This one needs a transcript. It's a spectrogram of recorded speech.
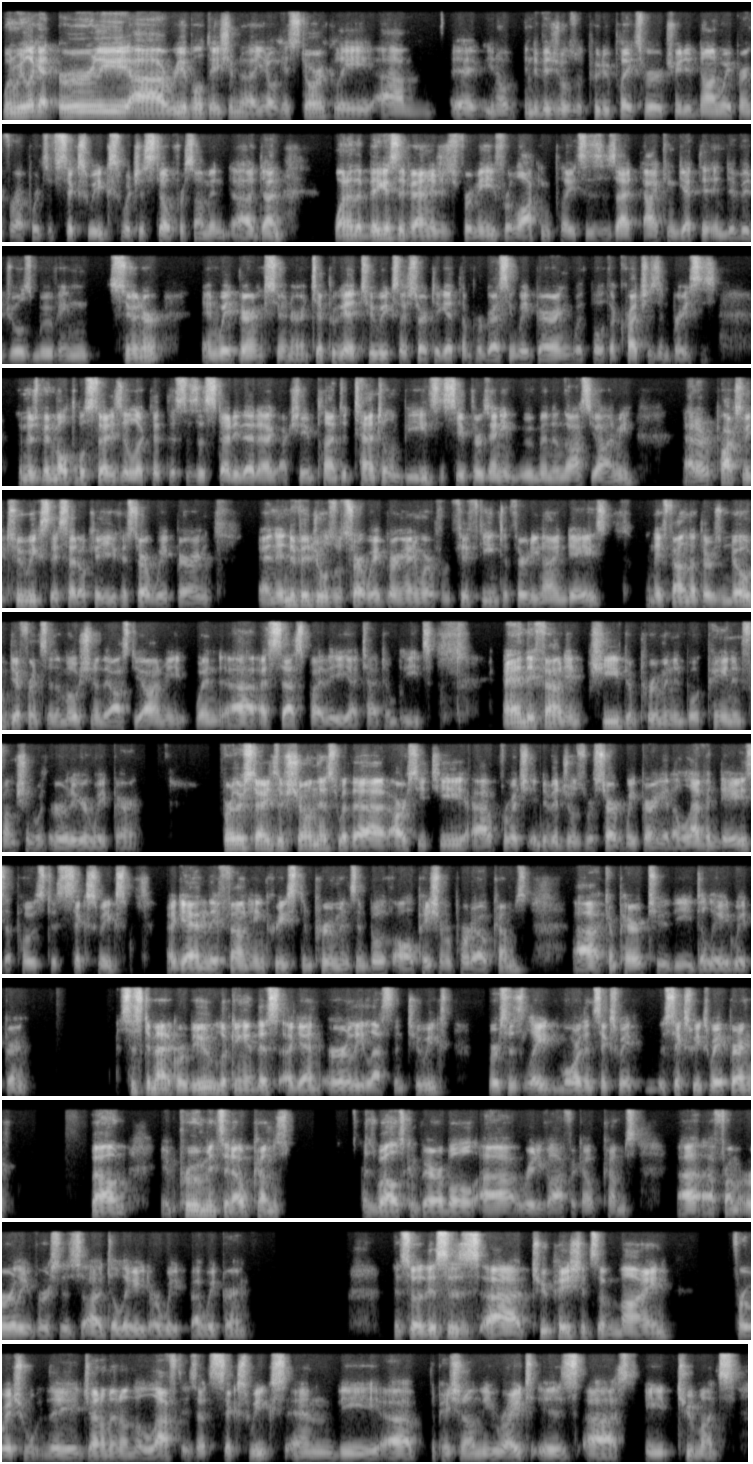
When we look at early uh, rehabilitation, uh, you know, historically, um, uh, you know, individuals with Puddu plates were treated non-weight bearing for upwards of six weeks, which is still for some in, uh, done. One of the biggest advantages for me for locking plates is, is that I can get the individuals moving sooner and weight bearing sooner. And typically at two weeks, I start to get them progressing weight bearing with both the crutches and braces. And there's been multiple studies that looked at this as a study that actually implanted tantalum beads to see if there's any movement in the osteotomy. At approximately two weeks, they said, okay, you can start weight bearing. And individuals would start weight bearing anywhere from 15 to 39 days. And they found that there's no difference in the motion of the osteotomy when uh, assessed by the uh, bleeds. And they found achieved improvement in both pain and function with earlier weight bearing. Further studies have shown this with uh, RCT, uh, for which individuals were started weight bearing at 11 days opposed to six weeks. Again, they found increased improvements in both all patient reported outcomes uh, compared to the delayed weight bearing. Systematic review, looking at this again, early, less than two weeks versus late, more than six, weight, six weeks weight bearing, found improvements in outcomes as well as comparable uh, radiographic outcomes uh, uh from early versus uh, delayed or weight, uh, weight bearing. And so this is two patients of mine for which the gentleman on the left is at six weeks and the, uh, the patient on the right is uh, eight, two months.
